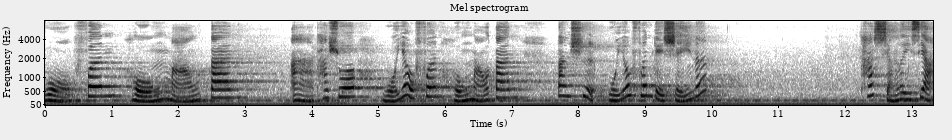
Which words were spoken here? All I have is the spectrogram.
我分红毛丹。”啊，他说：“我要分红毛丹，但是我要分给谁呢？”他想了一下，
